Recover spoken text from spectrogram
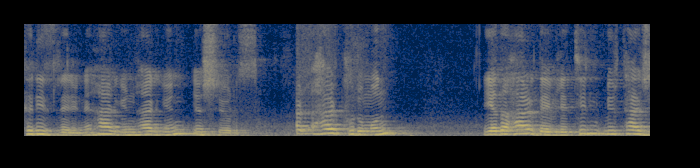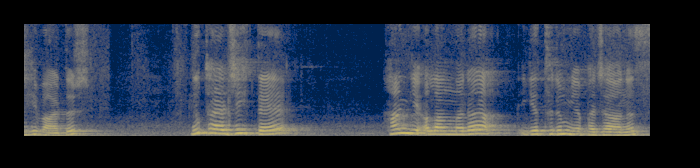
krizlerini her gün her gün yaşıyoruz. Her, her kurumun ya da her devletin bir tercihi vardır. Bu tercih de hangi alanlara yatırım yapacağınız,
